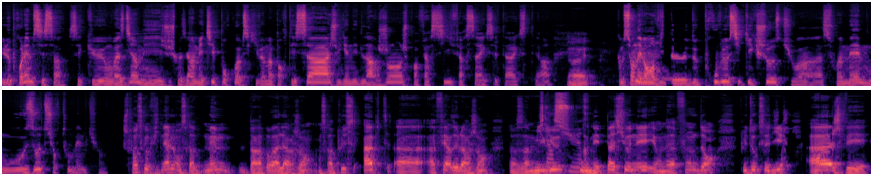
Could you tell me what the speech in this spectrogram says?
Et le problème, c'est ça. C'est qu'on va se dire, mais je vais choisir un métier, pourquoi? Parce qu'il va m'apporter ça, je vais gagner de l'argent, je vais pouvoir faire ci, faire ça, etc. etc. Comme si on avait envie de, prouver aussi quelque chose, tu vois, à soi-même ou aux autres surtout même, tu vois. Je pense qu'au final, on sera même par rapport à l'argent, on sera plus apte à, à faire de l'argent dans un milieu où on est passionné et on est à fond dedans, plutôt que se dire, ah, je vais,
